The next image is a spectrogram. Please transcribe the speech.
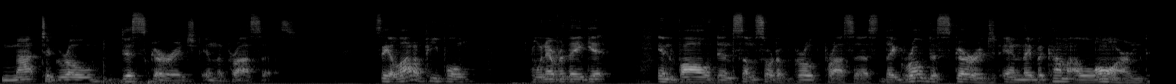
not to grow discouraged in the process. See, a lot of people, whenever they get involved in some sort of growth process, they grow discouraged and they become alarmed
